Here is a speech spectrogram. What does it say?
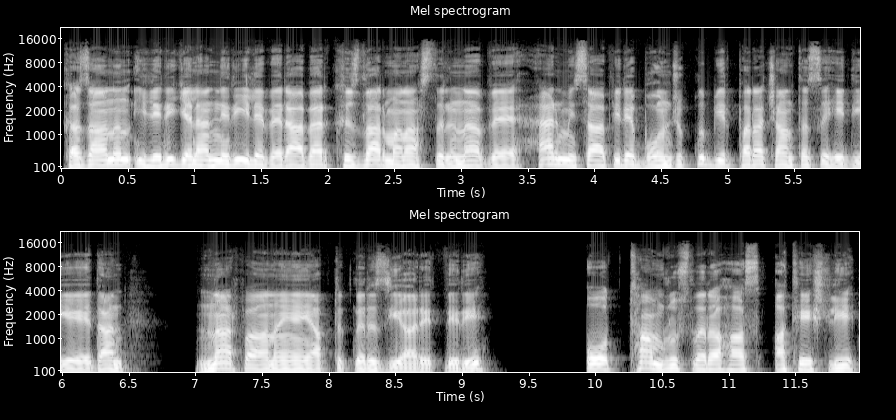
kazanın ileri gelenleriyle beraber Kızlar Manastırı'na ve her misafire boncuklu bir para çantası hediye eden Narpaana'ya yaptıkları ziyaretleri, o tam Ruslara has ateşli,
